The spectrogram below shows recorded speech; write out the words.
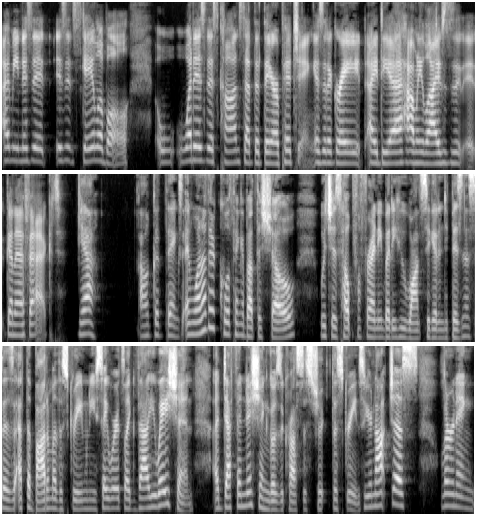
I mean, is it is it scalable? What is this concept that they are pitching? Is it a great idea? How many lives is it going to affect? Yeah, all good things. And one other cool thing about the show, which is helpful for anybody who wants to get into business, is at the bottom of the screen when you say where it's like valuation, a definition goes across the, st- the screen. So you're not just learning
